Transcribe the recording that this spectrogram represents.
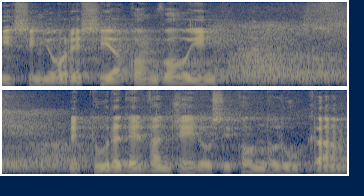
Il Signore sia con voi. Lettura del Vangelo secondo Luca.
